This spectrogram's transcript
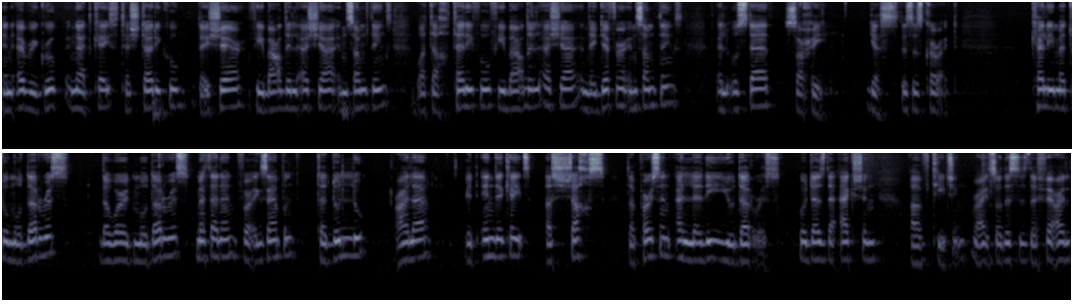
in every group in that case تشترك they share في بعض الأشياء in some things وتختلف في بعض الأشياء and they differ in some things الأستاذ صحيح yes this is correct كلمة مدرس the word مدرس مثلا for example تدل على it indicates الشخص the person الذي يدرس who does the action of teaching right so this is the فعل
